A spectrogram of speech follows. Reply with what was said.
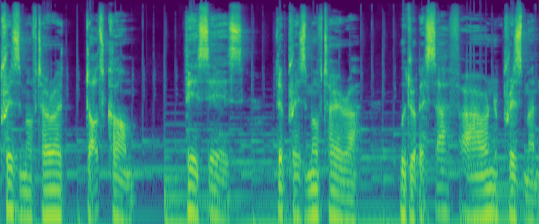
prismoftorah.com. This is the Prism of Torah with Rabbi Saf Aaron Prisman.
